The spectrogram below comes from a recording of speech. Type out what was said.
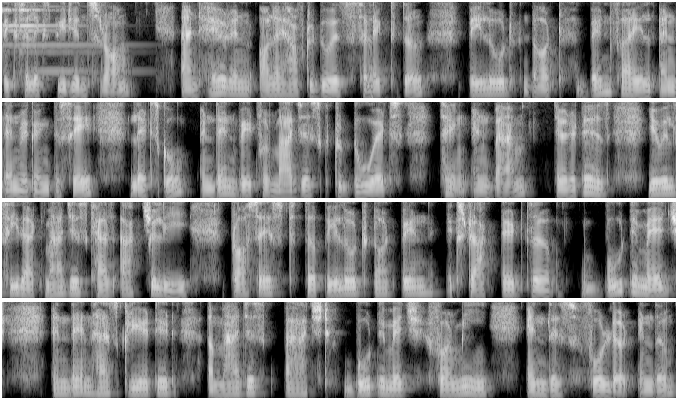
pixel experience rom. And herein all I have to do is select the payload.bin file and then we're going to say let's go and then wait for Magisk to do its thing and bam there it is. You will see that magisk has actually processed the payload.bin extracted the boot image and then has created a magisk patched boot image for me in this folder in the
